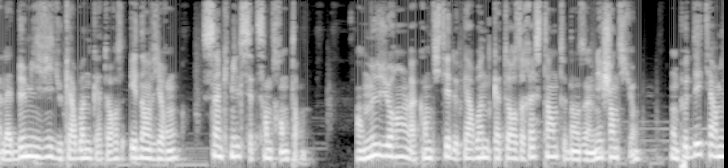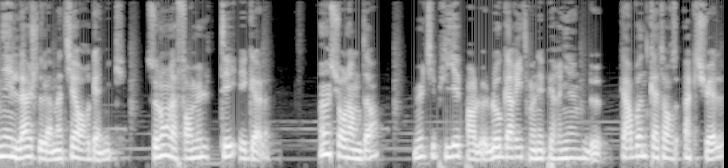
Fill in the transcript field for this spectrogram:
La demi-vie du carbone 14 est d'environ 5730 ans. En mesurant la quantité de carbone 14 restante dans un échantillon, on peut déterminer l'âge de la matière organique selon la formule T égale 1 sur lambda multiplié par le logarithme népérien de carbone 14 actuel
